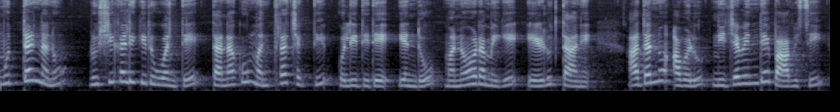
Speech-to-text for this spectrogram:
ಮುದ್ದಣ್ಣನು ಋಷಿಗಳಿಗಿರುವಂತೆ ತನಗೂ ಮಂತ್ರಶಕ್ತಿ ಒಲಿದಿದೆ ಎಂದು ಮನೋರಮೆಗೆ ಹೇಳುತ್ತಾನೆ. ಅದನ್ನು ಅವಳು ನಿಜವೆಂದೇ ಭಾವಿಸಿ,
